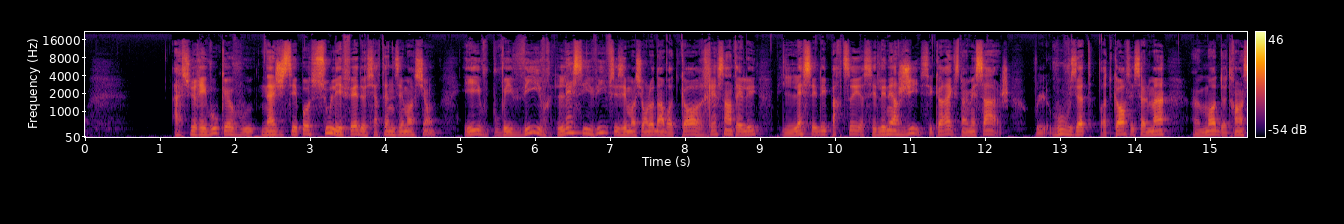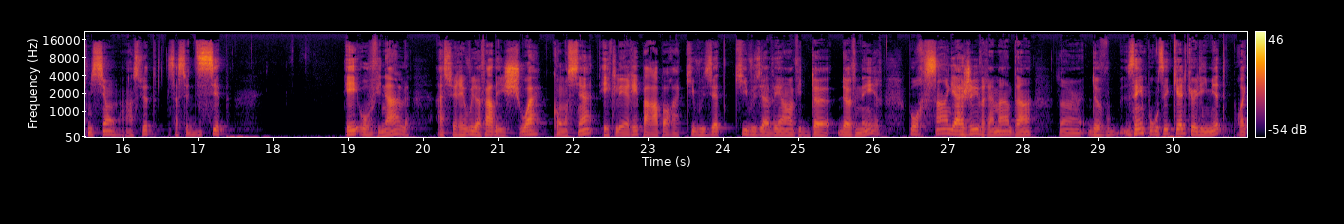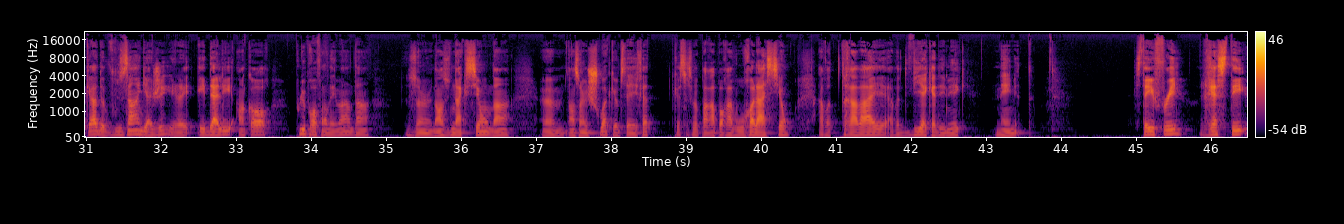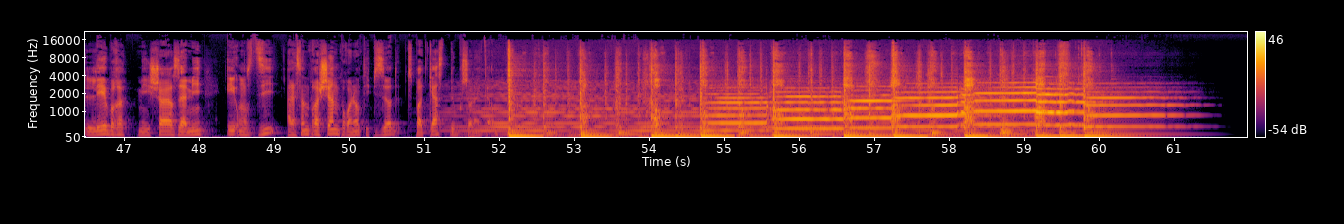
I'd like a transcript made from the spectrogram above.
Assurez-vous que vous n'agissez pas sous l'effet de certaines émotions et vous pouvez vivre, laissez vivre ces émotions-là dans votre corps, ressentez-les, laissez-les partir. C'est l'énergie, c'est correct, c'est un message. Vous, vous êtes, votre corps, c'est seulement un mode de transmission. Ensuite, ça se dissipe. Et au final, assurez-vous de faire des choix conscients, éclairés par rapport à qui vous êtes, qui vous avez envie de devenir, pour s'engager vraiment dans un, de vous imposer quelques limites pour être capable de vous engager et, d'aller encore plus profondément dans, un, dans une action, dans, euh, dans un choix que vous avez fait, que ce soit par rapport à vos relations, à votre travail, à votre vie académique, name it. Stay free, restez libre, mes chers amis, et on se dit à la semaine prochaine pour un autre épisode du podcast de Boussole Interne.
